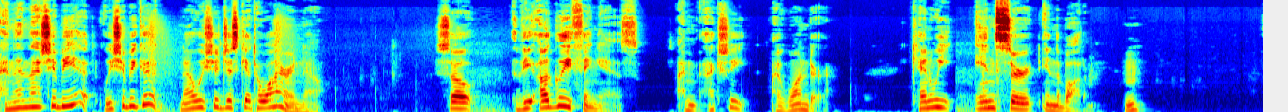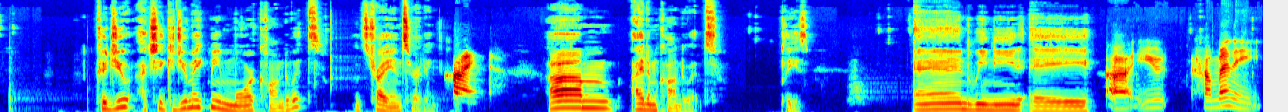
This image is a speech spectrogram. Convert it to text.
And then that should be it. We should be good. Now we should just get to wiring now. So the ugly thing is, I'm actually I wonder, can we insert in the bottom? Hmm? Could you actually could you make me more conduits? Let's try inserting. Kind. Um item conduits, please. And we need a Uh, you. How many?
